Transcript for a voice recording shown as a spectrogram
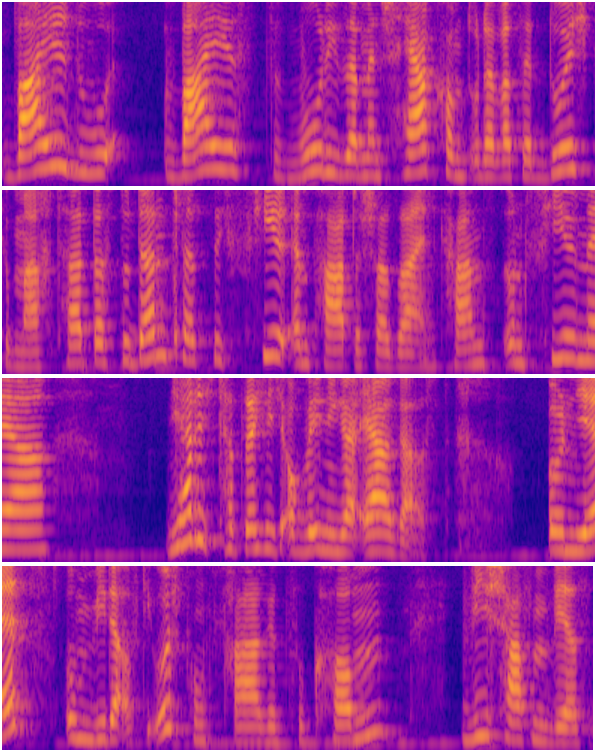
weil du weißt, wo dieser Mensch herkommt oder was er durchgemacht hat, dass du dann plötzlich viel empathischer sein kannst und viel mehr, ja, dich tatsächlich auch weniger ärgerst. Und jetzt, um wieder auf die Ursprungsfrage zu kommen, wie schaffen wir es,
